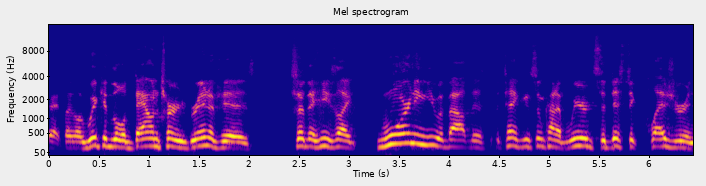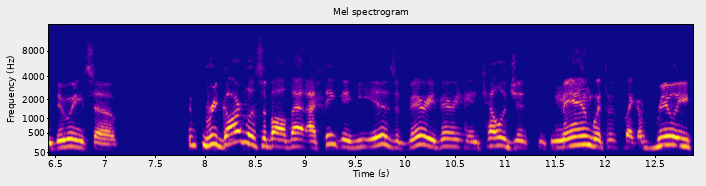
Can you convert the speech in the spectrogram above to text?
that wicked little downturned grin of his, so that he's like warning you about this, but taking some kind of weird sadistic pleasure in doing so. Regardless of all that, I think that he is a very, very intelligent man with like a really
